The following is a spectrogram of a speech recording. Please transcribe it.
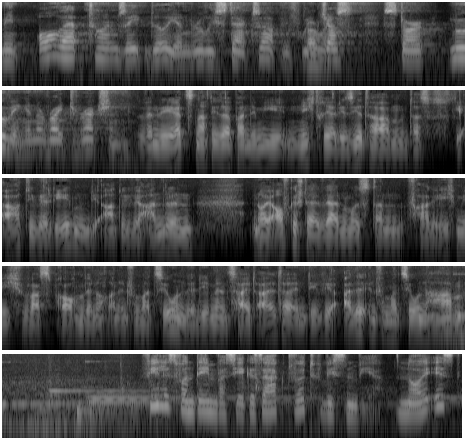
mean, all that times 8 billion really stacks up if we just start moving in the right direction. Wenn wir jetzt nach dieser Pandemie nicht realisiert haben, dass die Art, wie wir leben, die Art, wie wir handeln, neu aufgestellt werden muss, dann frage ich mich, was brauchen wir noch an Informationen? Wir leben in einem Zeitalter, in dem wir alle Informationen haben. Vieles von dem, was hier gesagt wird, wissen wir. Neu ist,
